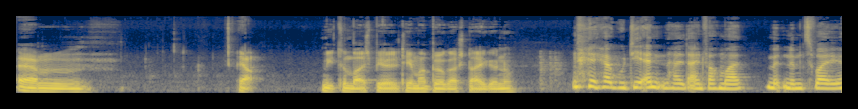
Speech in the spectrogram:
Ähm, ja. Wie zum Beispiel Thema Bürgersteige, ne? Ja gut, die enden halt einfach mal mit einem zwei,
